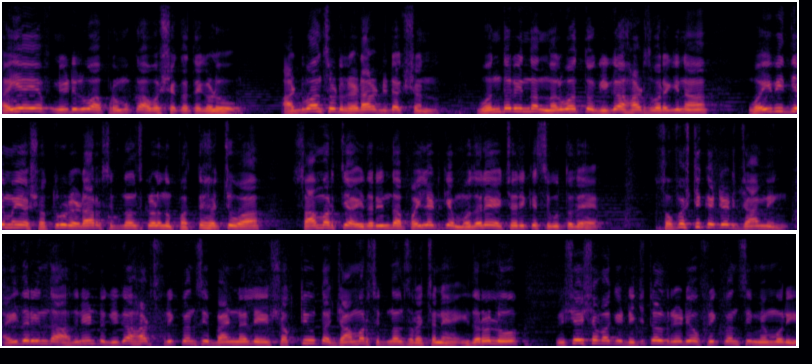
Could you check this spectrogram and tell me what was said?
ಐ ಎಫ್ ನೀಡಿರುವ ಪ್ರಮುಖ ಅವಶ್ಯಕತೆಗಳು. ಅಡ್ವಾನ್ಸ್ಡ್ ರೆಡಾರ್ ಡಿಟೆಕ್ಷನ್ ಒಂದರಿಂದ ನಲವತ್ತು ಗಿಗಾ ಹಾರ್ಟ್ಸ್ವರೆಗಿನ ವೈವಿಧ್ಯಮಯ ಶತ್ರು ರೆಡಾರ್ ಸಿಗ್ನಲ್ಸ್ಗಳನ್ನು ಪತ್ತೆ ಹಚ್ಚುವ ಸಾಮರ್ಥ್ಯ ಇದರಿಂದ ಪೈಲಟ್ಗೆ ಮೊದಲೇ ಎಚ್ಚರಿಕೆ ಸಿಗುತ್ತದೆ. ಸೊಫೆಸ್ಟಿಕೇಟೆಡ್ ಜಾಮಿಂಗ್ ಐದರಿಂದ ಹದಿನೆಂಟು ಗಿಗಾ ಹಾರ್ಟ್ಸ್ ಫ್ರೀಕ್ವೆನ್ಸಿ ಬ್ಯಾಂಡ್ನಲ್ಲಿ ಶಕ್ತಿಯುತ ಜಾಮರ್ ಸಿಗ್ನಲ್ಸ್ ರಚನೆ. ಇದರಲ್ಲೂ ವಿಶೇಷವಾಗಿ digital radio frequency memory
